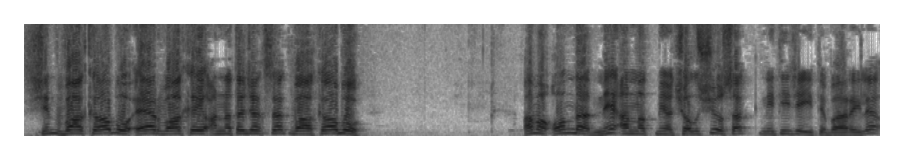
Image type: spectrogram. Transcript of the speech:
Şimdi vaka bu. Eğer vakayı anlatacaksak vaka bu. Ama onda ne anlatmaya çalışıyorsak netice itibariyle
